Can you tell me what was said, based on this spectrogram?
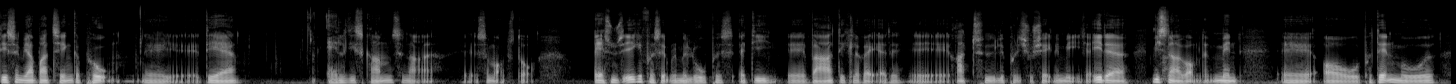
Det, som jeg bare tænker på, øh, det er alle de skræmmescenarier, øh, som opstår. Og jeg synes ikke for eksempel med Lopez, at de øh, varedeklarerer det øh, ret tydeligt på de sociale medier. Et er, vi snakker om det, men øh, og på den måde, øh,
